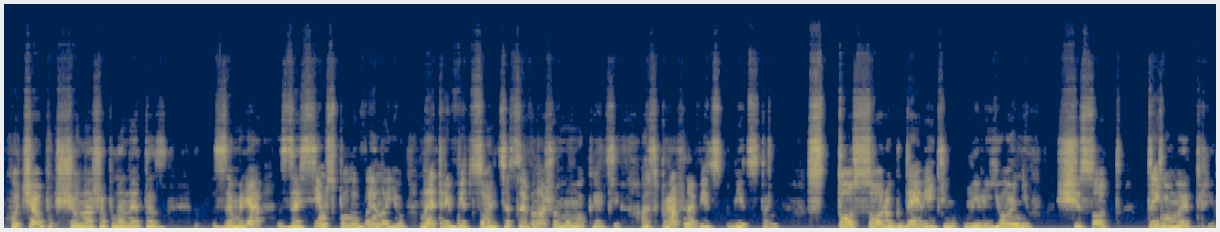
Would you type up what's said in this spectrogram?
хоча б, що наша планета Земля за 7,5 метрів від Сонця. Це в нашому макеті. А справжня від- відстань 149 мільйонів 600 тисяч кілометрів.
